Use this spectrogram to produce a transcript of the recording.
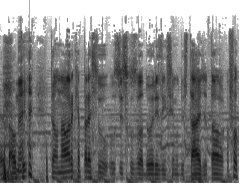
é, né? Então, na hora que aparece o, os discos voadores em cima do estádio e tal, eu falo,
